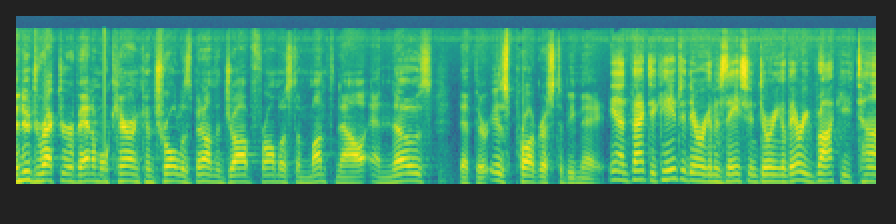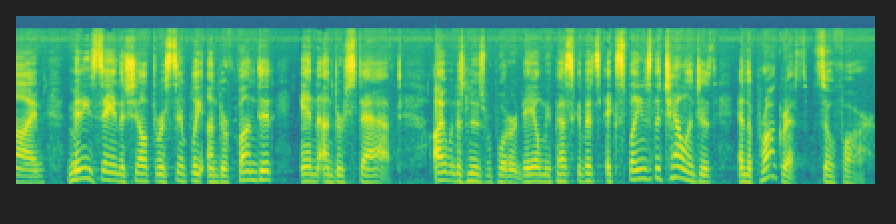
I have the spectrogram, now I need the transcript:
The new director of animal care and control has been on the job for almost a month now and knows that there is progress to be made. Yeah, in fact, he came to the organization during a very rocky time. Many saying the shelter is simply underfunded and understaffed. Eyewitness News reporter Naomi Pescovitz explains the challenges and the progress so far.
